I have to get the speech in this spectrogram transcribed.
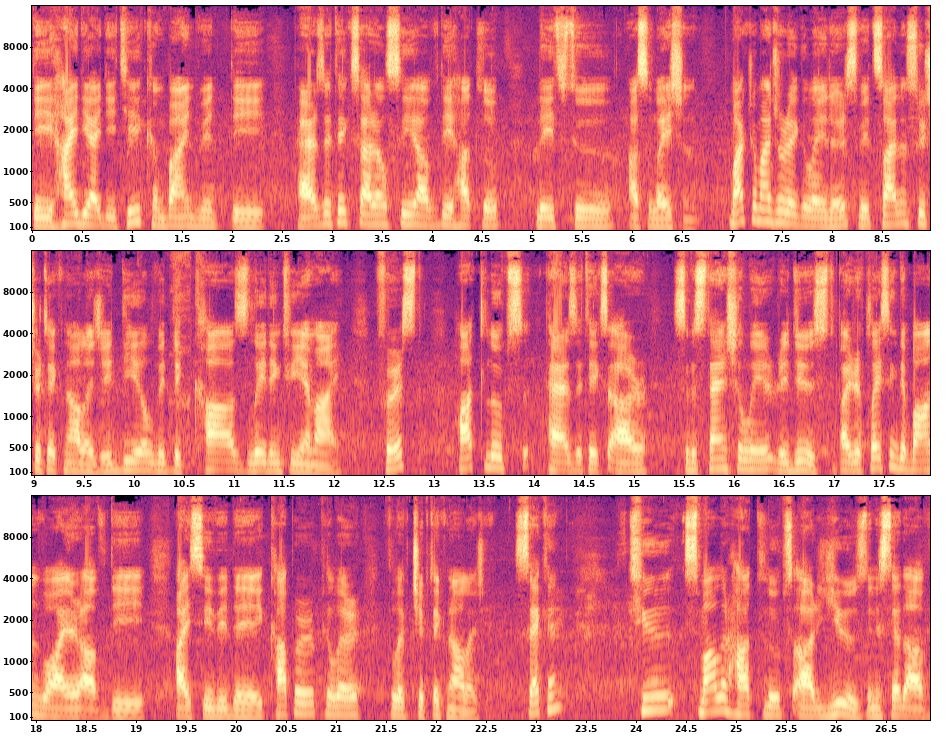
The high DIDT combined with the parasitics RLC of the hot loop leads to oscillation. Micromodule regulators with silent switcher technology deal with the cause leading to EMI. First, hot loops parasitics are substantially reduced by replacing the bond wire of the IC with a copper pillar flip chip technology. Second, two smaller hot loops are used instead of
